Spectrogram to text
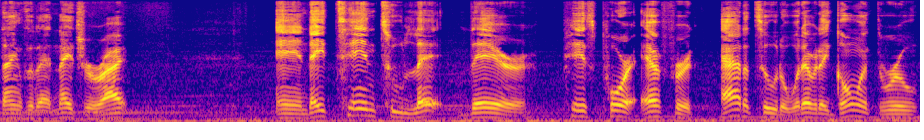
things of that nature, right? And they tend to let their piss poor effort attitude or whatever they're going through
